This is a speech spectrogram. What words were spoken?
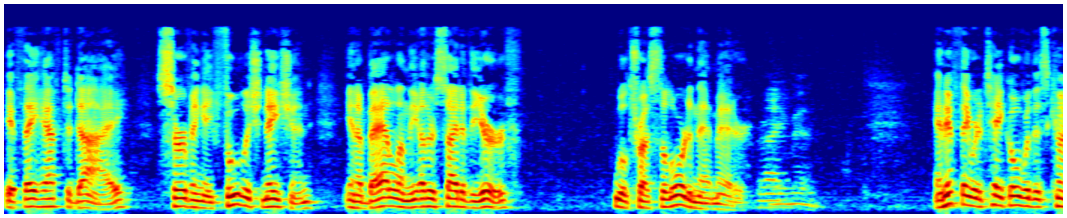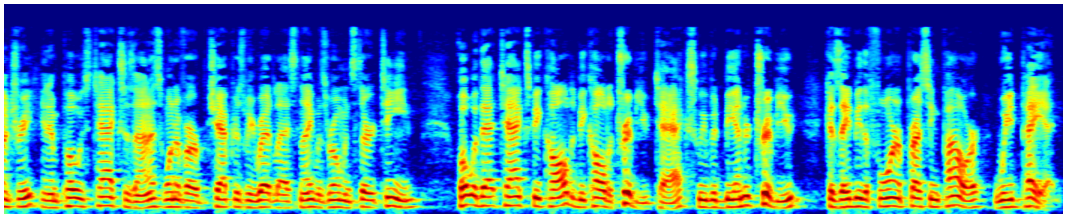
If they have to die serving a foolish nation in a battle on the other side of the earth, we'll trust the Lord in that matter. Right. And if they were to take over this country and impose taxes on us, one of our chapters we read last night was Romans 13. What would that tax be called? It'd be called a tribute tax. We would be under tribute because they'd be the foreign oppressing power. We'd pay it.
